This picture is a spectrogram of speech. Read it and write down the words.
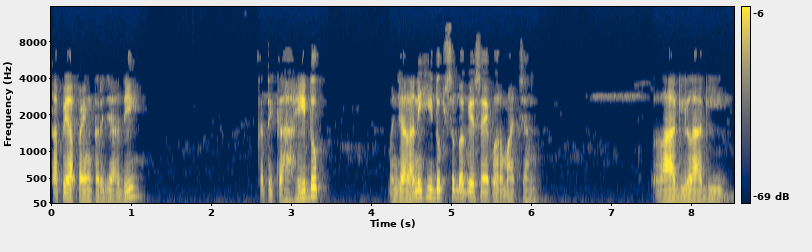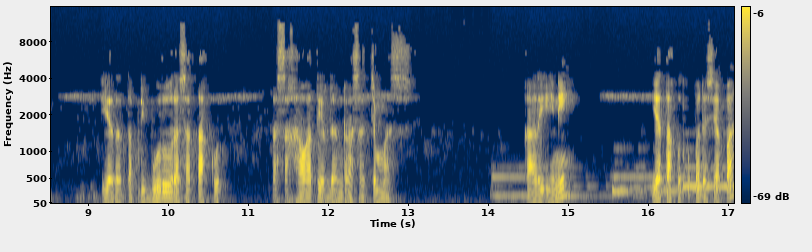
Tapi apa yang terjadi ketika hidup menjalani hidup sebagai seekor macan? Lagi-lagi ia tetap diburu rasa takut, rasa khawatir dan rasa cemas. Kali ini ia takut kepada siapa?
